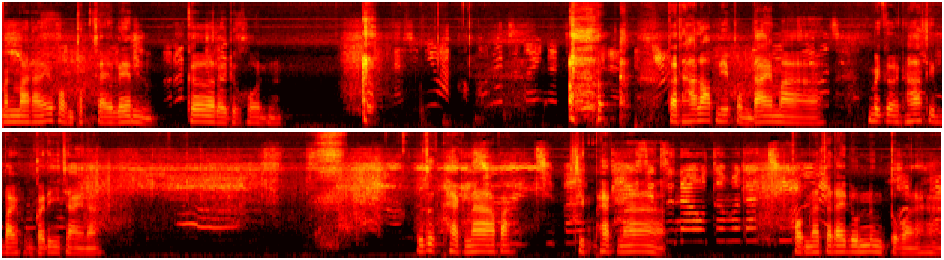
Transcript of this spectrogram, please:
มันมาทำให้ผมตกใจเล่น เกอร์เลยทุกคน แต่ถ้ารอบนี้ผมได้มา ไม่เกินห้าสิบใบผมก็ดีใจนะ รู้สึกแพ็กหน้าปะ ซิกแพคหน้า ผมน่าจะได้ลุ้นหนึ่งตัวนะฮะ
